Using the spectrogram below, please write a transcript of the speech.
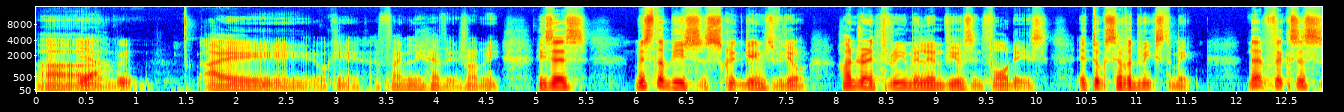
Uh, yeah. we- I okay, I finally have it in front of me. He says, Mr. Beast's Squid Games video, 103 million views in four days. It took seven weeks to make. Netflix's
